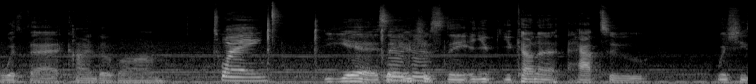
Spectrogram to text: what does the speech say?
with that kind of um twang yeah, it's mm-hmm. interesting, and you you kind of have to when she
